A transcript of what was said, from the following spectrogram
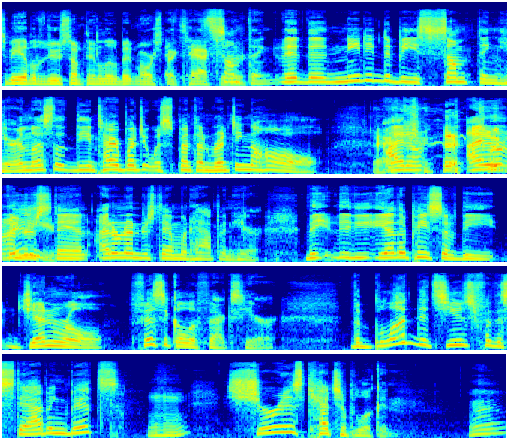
to be able to do something a little bit more spectacular. something. There, there needed to be something here, unless the, the entire budget was spent on renting the hall. I don't. I don't be. understand. I don't understand what happened here. The, the the other piece of the general physical effects here, the blood that's used for the stabbing bits, mm-hmm. sure is ketchup looking. Well,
